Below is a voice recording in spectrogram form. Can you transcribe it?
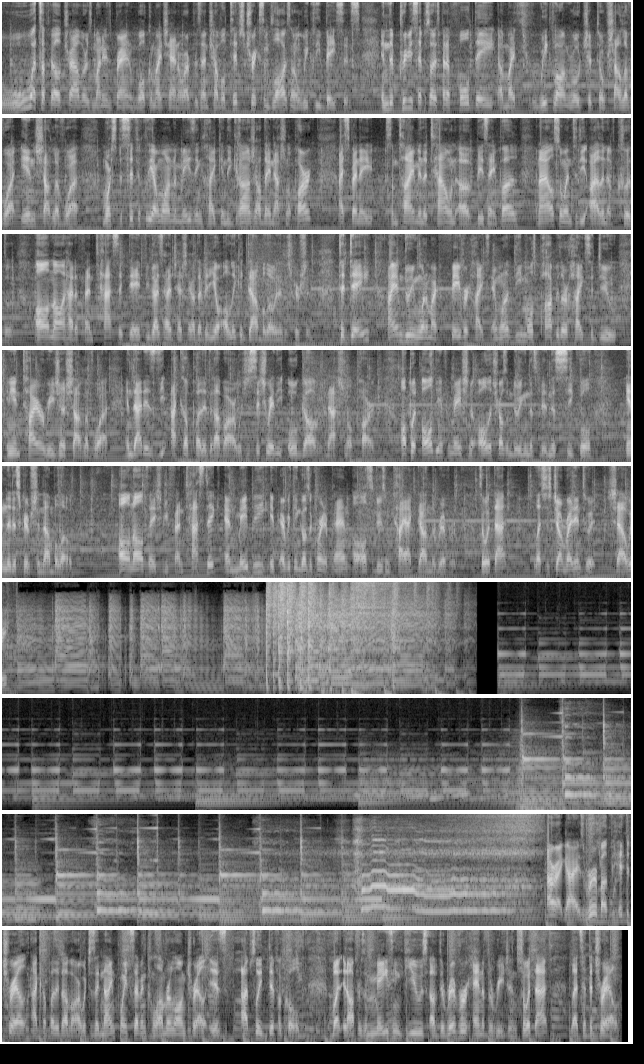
What's up fellow travelers, my name is Brandon, welcome to my channel where I present travel tips, tricks, and vlogs on a weekly basis. In the previous episode I spent a full day of my week-long road trip to Charlevoix in Charlevoix. More specifically, I went an amazing hike in the Grand Jardin National Park. I spent a, some time in the town of Baie-Saint-Paul, and I also went to the island of Coudre. All in all, I had a fantastic day. If you guys had a chance to check out that video, I'll link it down below in the description. Today, I am doing one of my favorite hikes and one of the most popular hikes to do in the entire region of Charlevoix and that is the Acropole des Draveurs, which is situated in the Haute Gorge National Park. I'll put all the information of all the trails I'm doing in this, in this sequel in the description down below. All in all, today should be fantastic, and maybe if everything goes according to plan, I'll also do some kayak down the river. So with that, let's just jump right into it, shall we? Guys, we're about to hit the trail Acropole des Draveurs, which is a 9.7 kilometer long trail. It is absolutely difficult, but it offers amazing views of the river and of the region. So with that, let's hit the trail.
